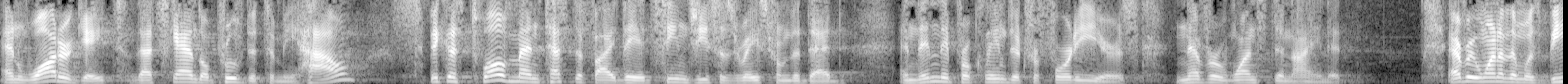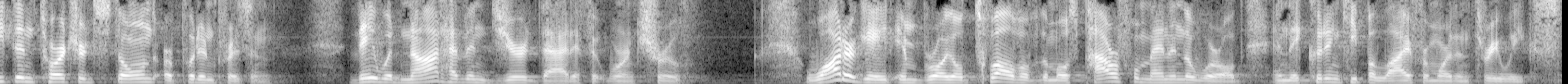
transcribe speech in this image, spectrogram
and Watergate, that scandal, proved it to me. How? Because 12 men testified they had seen Jesus raised from the dead, and then they proclaimed it for 40 years, never once denying it. Every one of them was beaten, tortured, stoned, or put in prison. They would not have endured that if it weren't true. Watergate embroiled 12 of the most powerful men in the world, and they couldn't keep alive for more than three weeks.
